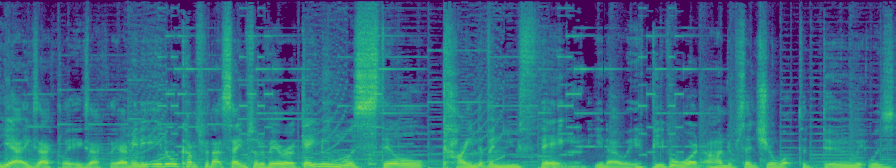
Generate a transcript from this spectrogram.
Yeah, exactly, exactly. I mean, it, it all comes from that same sort of era. Gaming was still kind of a new thing. You know, if people weren't 100% sure what to do. It was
